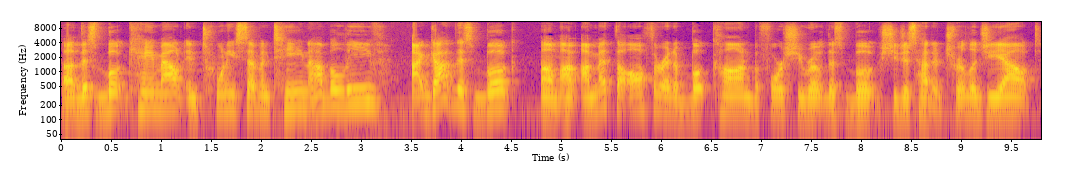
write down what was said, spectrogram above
Uh, this book came out in 2017, I believe. I got this book. Um, I, I met the author at a book con before she wrote this book. She just had a trilogy out.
